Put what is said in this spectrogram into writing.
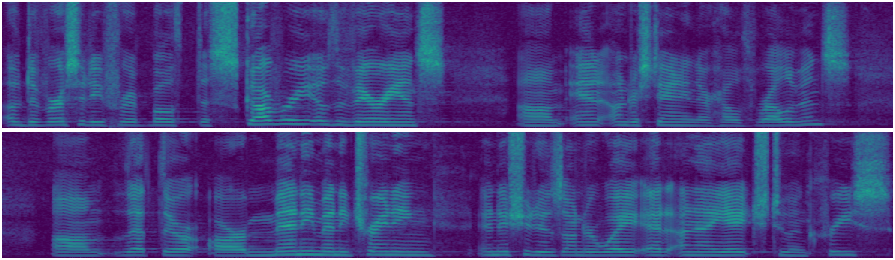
of diversity for both discovery of the variants um, and understanding their health relevance. Um, that there are many, many training initiatives underway at NIH to increase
